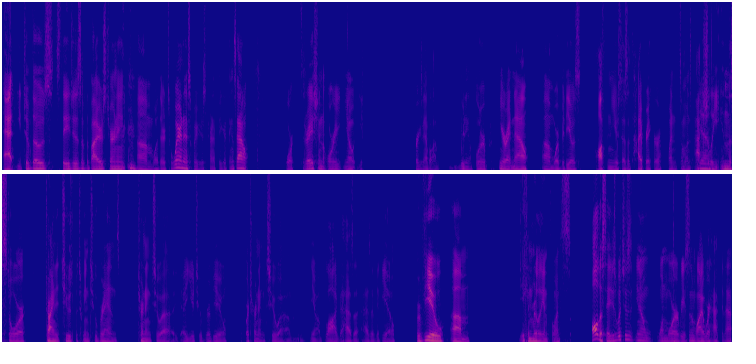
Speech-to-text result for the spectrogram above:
at each of those stages of the buyer's journey. um, whether it's awareness, where you're just trying to figure things out, or consideration, or you know, if, for example, I'm reading a blurb here right now um, where video is often used as a tiebreaker when someone's Yeah. actually in the store trying to choose between two brands turning to a, a YouTube review or turning to um, you know a blog that has a has a video review, um, it can really influence all the stages, which is you know one more reason why we're happy that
